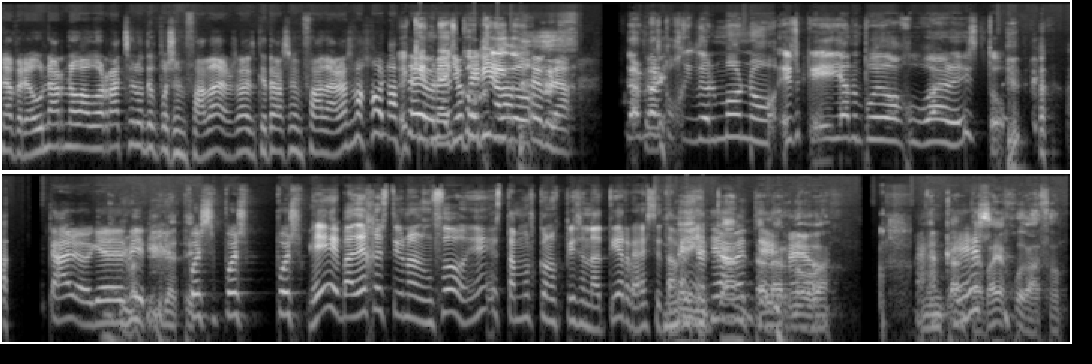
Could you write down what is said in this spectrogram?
No, pero un Arnova borracho no te puedes enfadar, ¿sabes? que te vas a enfadar? Has bajado la me cebra, has yo quería la cogido. cebra. Claro, me has cogido el mono, es que ya no puedo jugar esto. Claro, quiero decir. Imagínate. Pues, pues, pues, Eh, va de gestión anunzó, ¿eh? Estamos con los pies en la tierra, este Me también. encanta la Arnova. Me encanta, es- vaya juegazo.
